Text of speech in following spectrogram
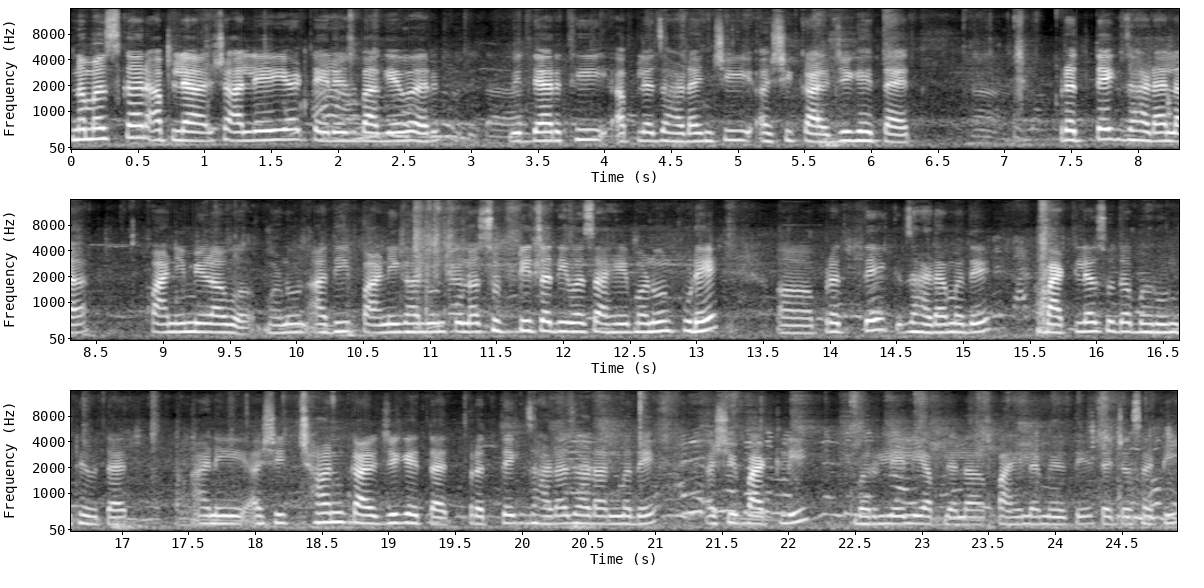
नमस्कार आपल्या शालेय टेरेस बागेवर विद्यार्थी आपल्या झाडांची अशी काळजी घेत आहेत. प्रत्येक झाडाला पाणी मिळावं म्हणून आधी पाणी घालून पुन्हा सुट्टीचा दिवस आहे म्हणून पुढे प्रत्येक झाडामध्ये बाटल्यासुद्धा भरून ठेवत आहेत आणि अशी छान काळजी घेत आहेत. प्रत्येक झाडा झाडांमध्ये अशी बाटली भरलेली आपल्याला पाहायला मिळते. त्याच्यासाठी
